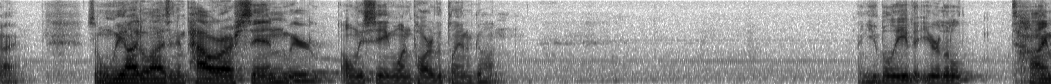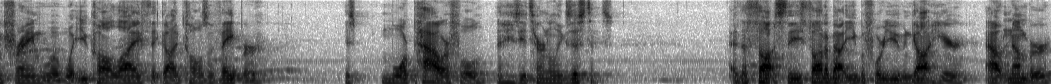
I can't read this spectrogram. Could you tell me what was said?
All right. So when we idolize and empower our sin, we're only seeing one part of the plan of God. And you believe that your little time frame of what you call life, that God calls a vapor, is more powerful than his eternal existence. And the thoughts that he thought about you before you even got here outnumber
